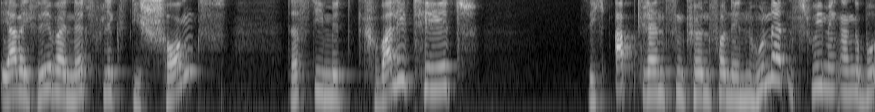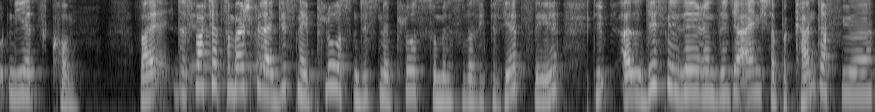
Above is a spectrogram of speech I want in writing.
ja, aber ich sehe bei Netflix die Chance, dass die mit Qualität sich abgrenzen können von den hunderten Streaming-Angeboten, die jetzt kommen. Weil das macht ja zum Beispiel ein Disney Plus, ein Disney Plus, zumindest was ich bis jetzt sehe. Die, also Disney-Serien sind ja eigentlich da bekannt dafür,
